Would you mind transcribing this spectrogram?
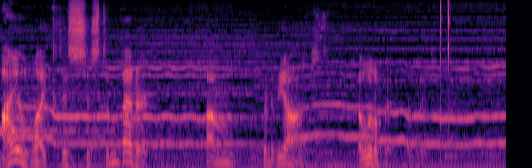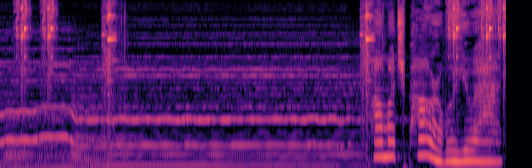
I like this system better. I'm gonna be honest. A little bit, at least. How much power will you add?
